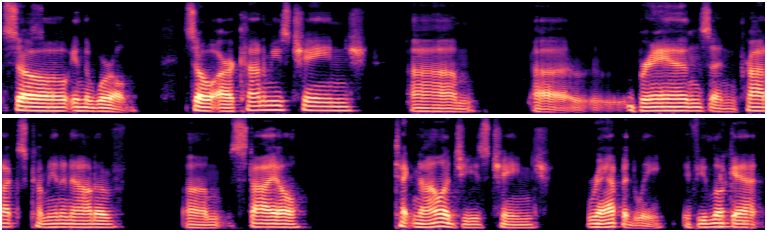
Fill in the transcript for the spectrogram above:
So in the world. So our economies change um, uh, brands and products come in and out of um, style technologies change rapidly. If you look at,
